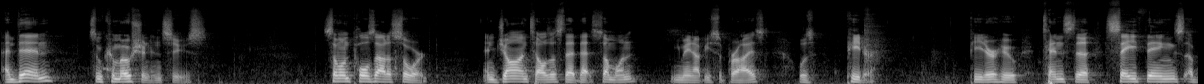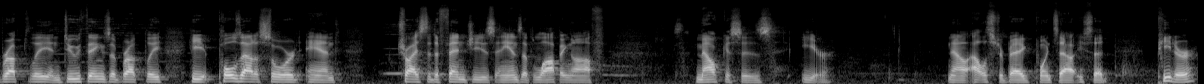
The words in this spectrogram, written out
and then some commotion ensues. Someone pulls out a sword, and John tells us that that someone, you may not be surprised, was Peter. Peter, who tends to say things abruptly and do things abruptly, he pulls out a sword and tries to defend Jesus, and he ends up lopping off Malchus's ear. Now, Alistair Begg points out, he said, Peter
